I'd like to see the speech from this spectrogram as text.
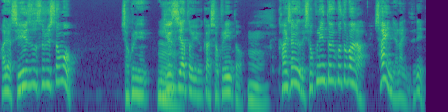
あるいは製図する人も職人、うん技術屋というか職人と。うん会社によって職人という言葉が社員じゃないんですね。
